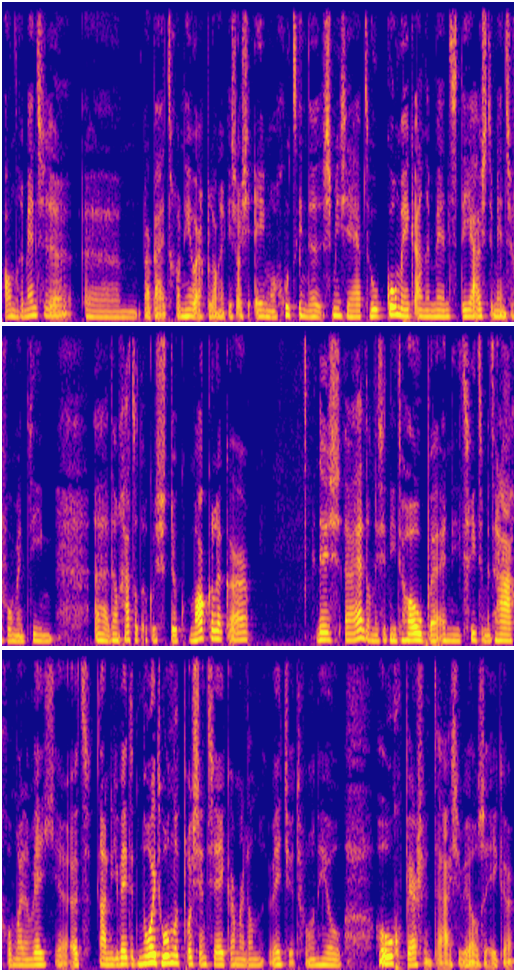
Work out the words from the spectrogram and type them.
andere mensen. Ehm, waarbij het gewoon heel erg belangrijk is als je eenmaal goed in de smiezen hebt. Hoe kom ik aan de, mens, de juiste mensen voor mijn team? Uh, dan gaat dat ook een stuk makkelijker. Dus uh, dan is het niet hopen en niet schieten met hagel, maar dan weet je het. Nou, je weet het nooit 100% zeker, maar dan weet je het voor een heel hoog percentage wel zeker.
